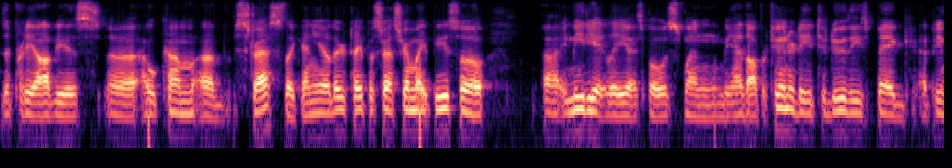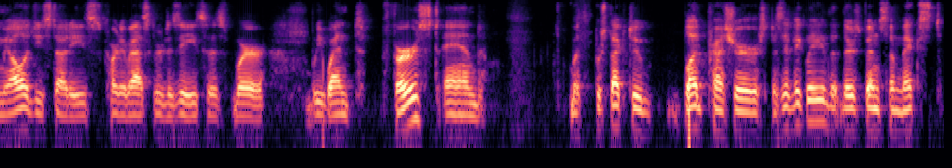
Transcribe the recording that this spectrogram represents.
is a pretty obvious uh, outcome of stress, like any other type of stressor might be. So, uh, immediately, I suppose, when we had the opportunity to do these big epidemiology studies, cardiovascular disease is where we went first, and with respect to blood pressure specifically, that there's been some mixed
